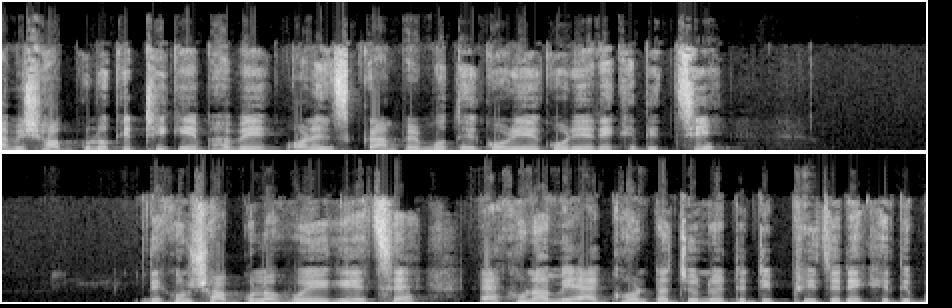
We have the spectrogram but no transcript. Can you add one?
আমি সবগুলোকে ঠিক এভাবে অরেঞ্জ ক্রাম্পের মধ্যে গড়িয়ে গড়িয়ে রেখে দিচ্ছি। দেখুন, সবগুলো হয়ে গিয়েছে। এখন আমি এক ঘণ্টার জন্য এটা ডিপ ফ্রিজে রেখে দিব।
